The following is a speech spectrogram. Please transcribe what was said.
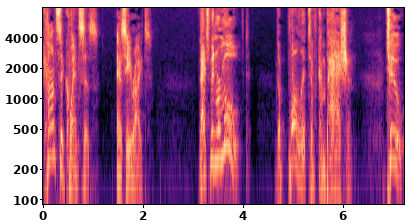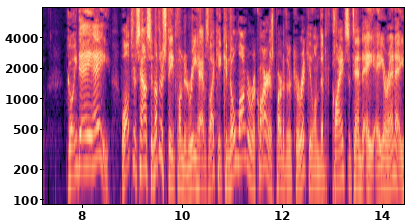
consequences, as he writes. That's been removed. The bullet of compassion. Two, going to AA. Walters House and other state funded rehabs like it can no longer require as part of their curriculum that clients attend AA or NA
